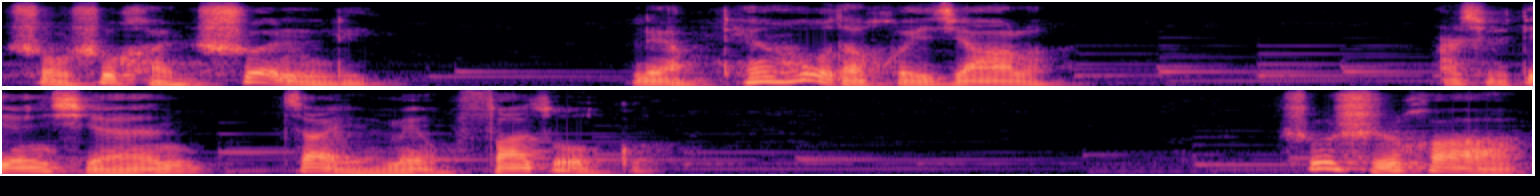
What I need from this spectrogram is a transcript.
手术很顺利。两天后他回家了，而且癫痫再也没有发作过。说实话，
